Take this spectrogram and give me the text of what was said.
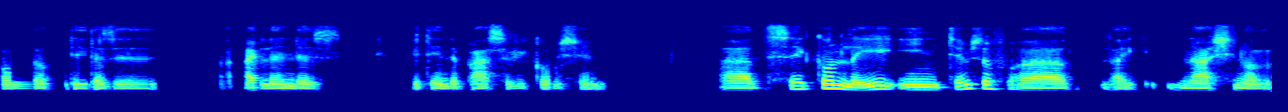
located as islanders within the Pacific Ocean. Uh, secondly, in terms of uh, like national,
